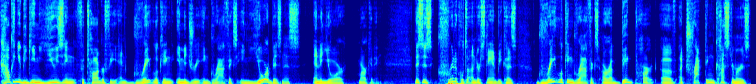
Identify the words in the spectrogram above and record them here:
how can you begin using photography and great looking imagery and graphics in your business and in your marketing? This is critical to understand because great looking graphics are a big part of attracting customers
